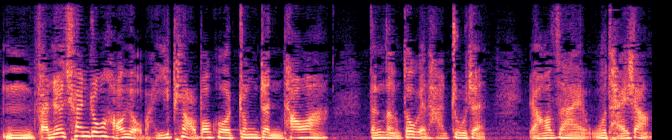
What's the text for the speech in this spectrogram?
嗯，反正圈中好友吧，一票，包括钟镇涛啊等等，都给他助阵。然后在舞台上，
